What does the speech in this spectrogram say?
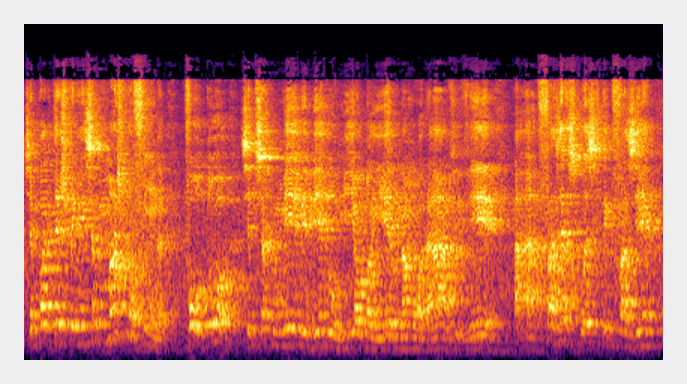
Você pode ter a experiência mais profunda. Voltou, você precisa comer, beber, dormir, ir ao banheiro, namorar, viver, fazer as coisas que tem que fazer.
